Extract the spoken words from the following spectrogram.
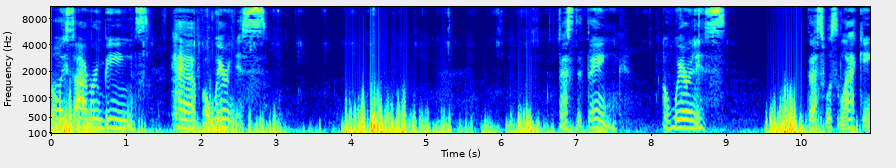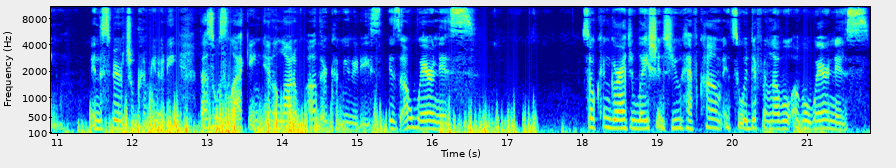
Only sovereign beings have awareness. That's the thing. Awareness. That's what's lacking in the spiritual community. That's what's lacking in a lot of other communities is awareness. So congratulations, you have come into a different level of awareness.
